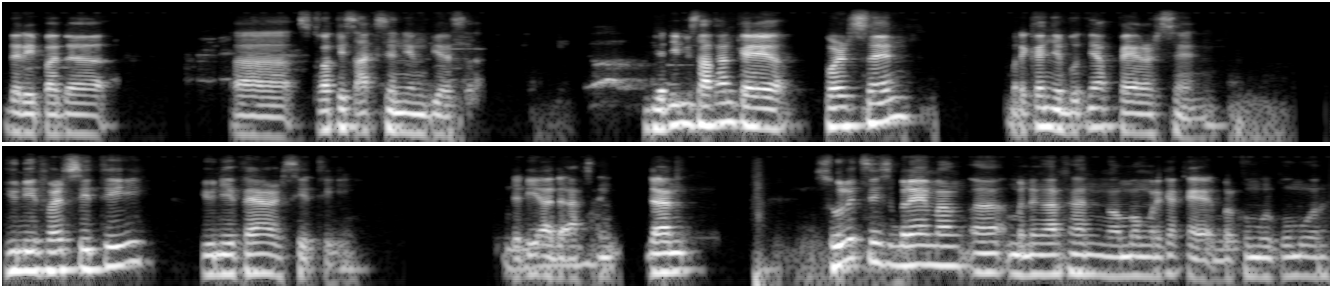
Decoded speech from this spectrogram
daripada uh, Scottish accent yang biasa. Jadi misalkan kayak person, mereka nyebutnya person. University, university. Jadi ada aksen dan sulit sih sebenarnya emang uh, mendengarkan ngomong mereka kayak berkumur-kumur.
